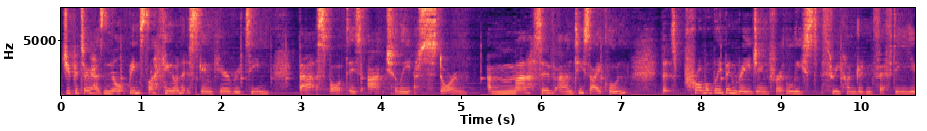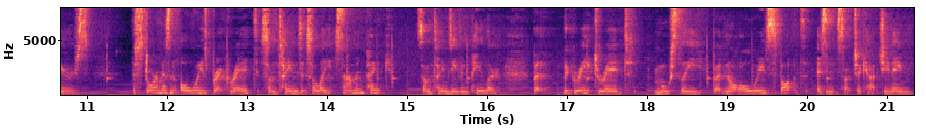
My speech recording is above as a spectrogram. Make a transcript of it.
Jupiter has not been slacking on its skincare routine. That spot is actually a storm a massive anticyclone that's probably been raging for at least 350 years. The storm isn't always brick red, sometimes it's a light salmon pink, sometimes even paler, but the Great Red, mostly but not always, spot isn't such a catchy name.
